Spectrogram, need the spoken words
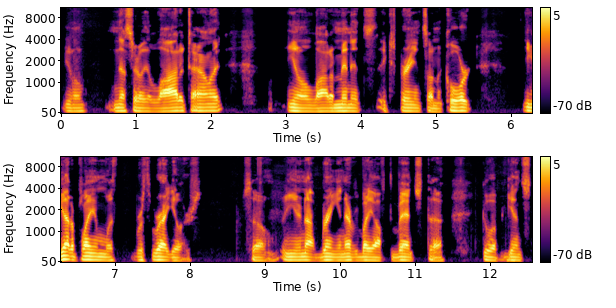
you know, necessarily a lot of talent, you know, a lot of minutes experience on the court, you got to play them with, with regulars. So you're not bringing everybody off the bench to go up against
